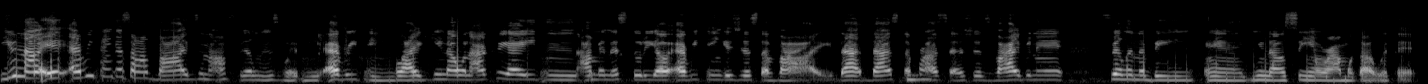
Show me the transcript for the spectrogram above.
you know, it, everything is all vibes and all feelings with me. Everything, like you know, when I create and I'm in the studio, everything is just a vibe. That that's the Mhm. process, just vibing it, feeling the beat, and you know, seeing where I'm gonna go with it.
